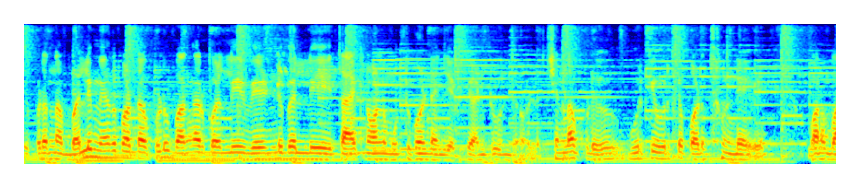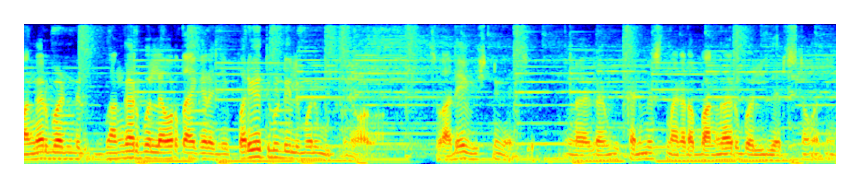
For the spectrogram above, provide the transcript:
ఇప్పుడన్నా బల్లి మీద పడ్డప్పుడు బంగారు బల్లి వెండి బల్లి తాకిన వాళ్ళని ముట్టుకోండి అని చెప్పి అంటూ ఉండేవాళ్ళు. చిన్నప్పుడు ఊరికే ఊరికే పడుతుండేవి మనం బంగారు బండి బంగారు బల్లి ఎవరు తాకారని చెప్పి పరిగెత్తుకుంటూ వెళ్ళి మరి ముట్టుకునేవాళ్ళం. సో అదే విష్ణు కంచి. కనిపిస్తుంది అక్కడ బంగారు బల్లి దర్శనం అని.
